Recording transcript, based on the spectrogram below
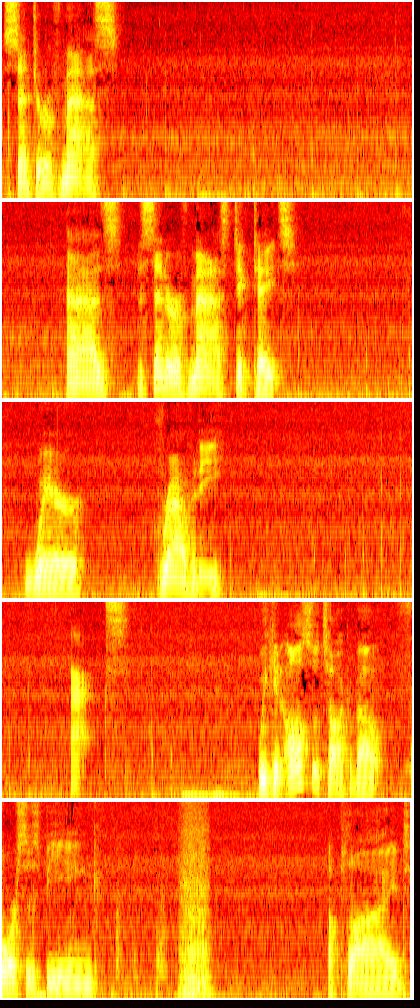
center of mass, as the center of mass dictates where gravity acts. We can also talk about forces being applied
